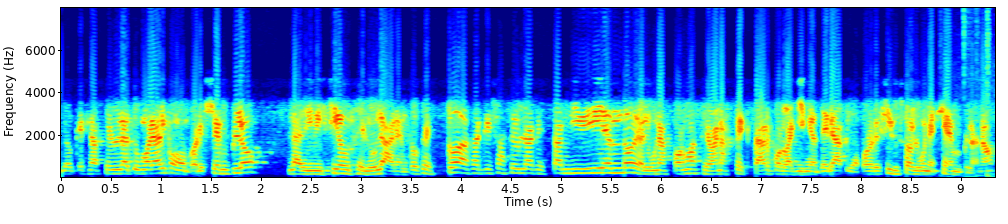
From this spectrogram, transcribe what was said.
lo que es la célula tumoral, como por ejemplo la división celular. Entonces, todas aquellas células que están dividiendo de alguna forma se van a afectar por la quimioterapia, por decir solo un ejemplo, ¿no?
